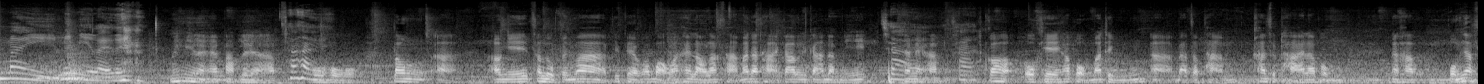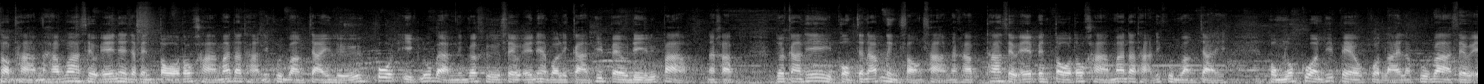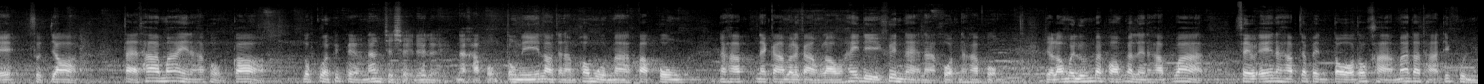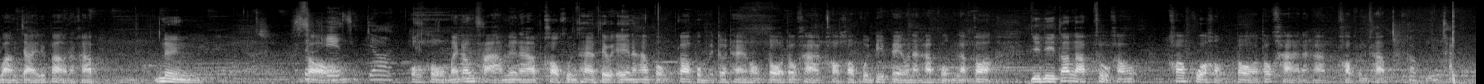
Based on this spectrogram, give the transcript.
ไม่ไม่มีอะไรเลย ไม่มีอะไรให้ปรับเลยเหรอครับใช่โอ้โห ต้องอ่าเอางี้สรุปเป็นว่าพี่เปลก็บอกว่าให้เรารักษามาตรฐานการบริการแบบนี้ใช่ไหมครับค่ะก็โอเคครับผมมาถึงอ่าแบบสอบถามขั้นสุดท้ายแล้วผม นะครับผมอยากสอบถามนะครับว่าเซลเอเนี่ยจะเป็นโตโตคามาตรฐานที่คุณวางใจ หรือพูดอีกรูปแบบหนึ่งก็คือเซลเอเนี่ยบริการพี่เปลดีหรือเปล่านะครับโดยการที่ผมจะนับ 1 2 3 นะครับ ถ้าเซลเอเป็นโตโตคามาตรฐานที่คุณวางใจ ผมรบกวนพี่เปลกดไลค์แล้วพูดว่าเซลเอสุดยอด แต่ถ้าไม่นะครับผมก็รบกวนพี่เปลนั่งเฉยๆได้เลยนะครับผมตรงนี้เราจะนำข้อมูลมาปรับปรุงนะครับในการบริการของเราให้ดีขึ้นในอนาคตนะครับผมเดี๋ยวเราไปลุ้นไปพร้อมกันเลยนะครับว่า ซลเอนะครับจะเป็นโตโตคามาตรฐานที่คุณวางใจหรือเปล่านะครับหนึ่งเซสลอล์งเอสุดยอดโอ้โห ไม่ต้องถามเลยนะครับ ขอบคุณแทนเซลเอนะครับผมก็ผมเป็นตัวแทนของโตโตคาขอขอบคุณพี่เปลนะครับผมแล้วก็ยินดีต้อนรับสู่เข้าครอบครัวของโตโตคานะครับ ขอบคุณครับ ขอบคุณค่ะ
